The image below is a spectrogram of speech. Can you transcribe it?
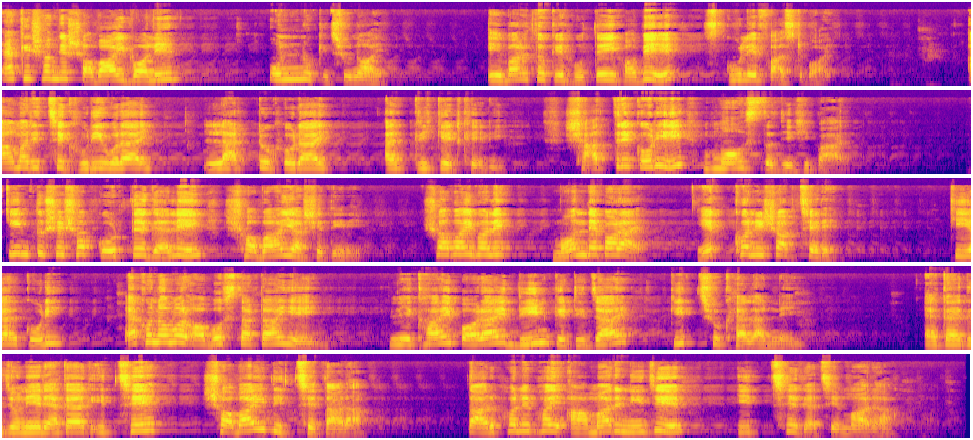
একই সঙ্গে সবাই বলেন, অন্য কিছু নয়। এবার তোকে হতেই হবে স্কুলে ফার্স্ট বয় আমার ইচ্ছে ঘুড়ি ওড়াই, লাট্টু ঘোরাই আর ক্রিকেট খেলি। সাঁতরে করি মস্ত দিঘি পার। কিন্তু সেসব করতে গেলেই সবাই আসে তেরে। সবাই বলে, মন দে পড়ায়, এক্ষুনি সব ছেড়ে। কি আর করি? এখন আমার অবস্থাটাই এই। লেখায় পড়ায় দিন কেটে যায়, কিচ্ছু খেলার নেই। এক একজনের এক এক ইচ্ছে, সবাই দিচ্ছে তারা। তার ফলে ভাই আমার নিজের ইচ্ছে গেছে মারা।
